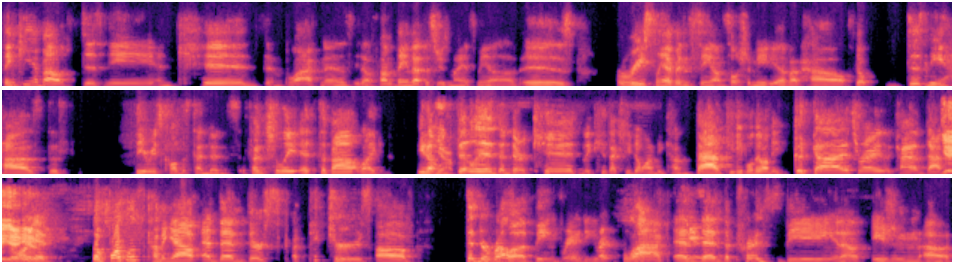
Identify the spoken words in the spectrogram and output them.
thinking about Disney and kids and blackness, you know, something that this reminds me of is recently I've been seeing on social media about how so Disney has this series called Descendants. Essentially, it's about like you know Yeah. villains and their kids, and the kids actually don't want to become bad people; they want to be good guys, right? And kind of that Yeah, story. yeah. And the fourth one's coming out, and then there's uh, pictures of Cinderella being Brandy, right? Black, and then the prince being, you know, Asian, uh,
